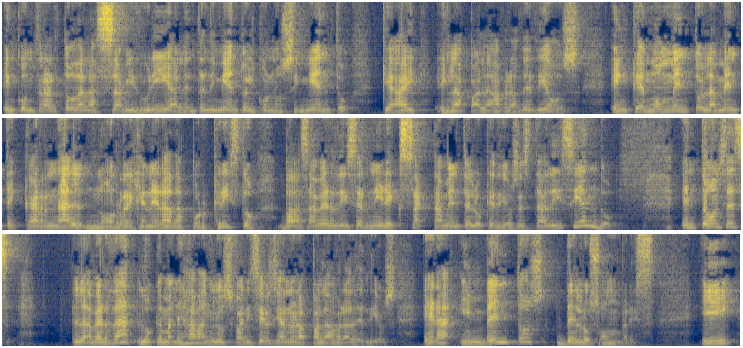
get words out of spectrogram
encontrar toda la sabiduría, el entendimiento, el conocimiento que hay en la palabra de Dios. ¿En qué momento la mente carnal, no regenerada por Cristo, va a saber discernir exactamente lo que Dios está diciendo? Entonces, la verdad, lo que manejaban los fariseos ya no era palabra de Dios, era inventos de los hombres. Y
